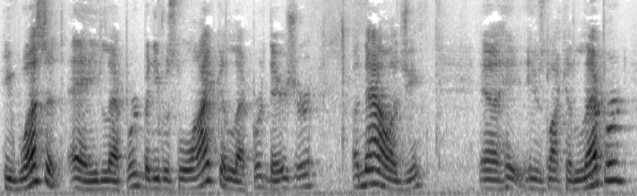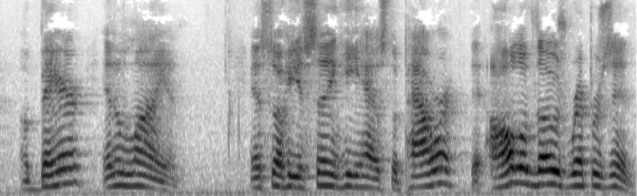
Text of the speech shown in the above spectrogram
he wasn't a leopard, but he was like a leopard. There's your analogy. Uh, he, he was like a leopard, a bear, and a lion. And so he is saying he has the power that all of those represent.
